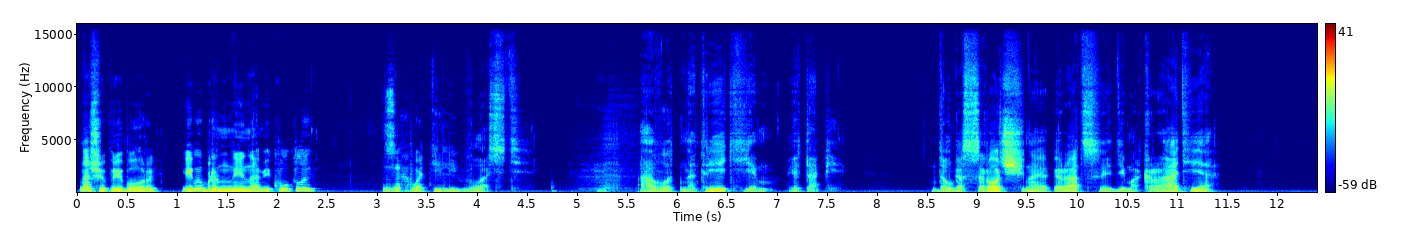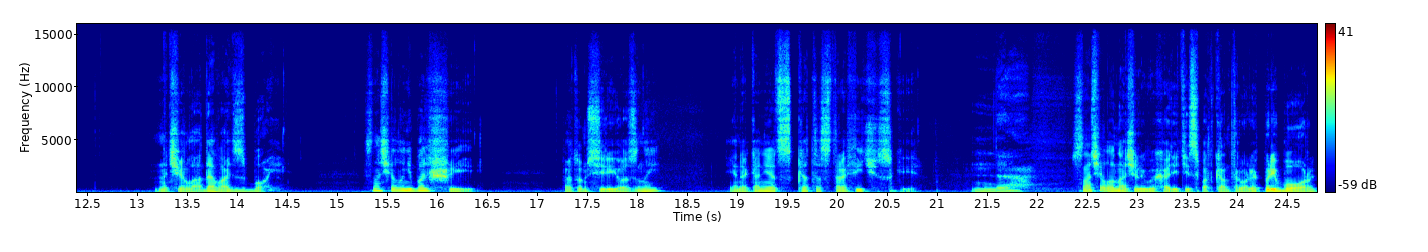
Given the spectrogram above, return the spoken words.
Наши приборы и выбранные нами куклы захватили власть. А вот на третьем этапе долгосрочная операция «Демократия» начала давать сбой. Сначала небольшие, потом серьезные – и, наконец, катастрофические. Да. Сначала начали выходить из-под контроля приборы,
